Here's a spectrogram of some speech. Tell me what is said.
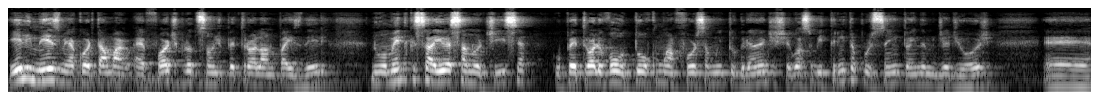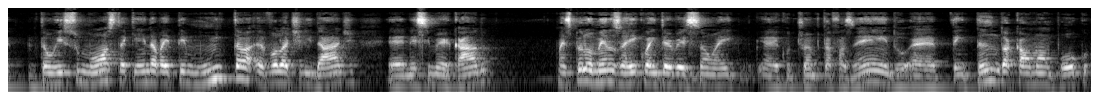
ele mesmo ia cortar uma é, forte produção de petróleo lá no país dele. No momento que saiu essa notícia, o petróleo voltou com uma força muito grande, chegou a subir 30% ainda no dia de hoje. É, então isso mostra que ainda vai ter muita volatilidade é, nesse mercado mas pelo menos aí com a intervenção aí é, que o Trump está fazendo, é, tentando acalmar um pouco,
